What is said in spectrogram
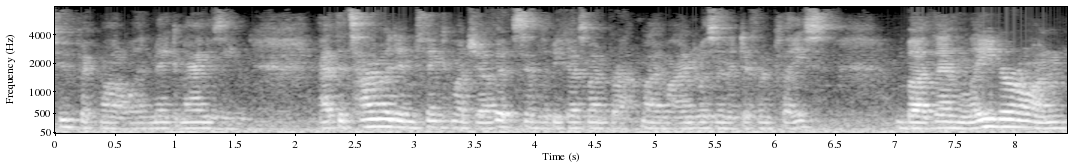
toothpick model in Make magazine. At the time, I didn't think much of it simply because my my mind was in a different place. But then later on,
